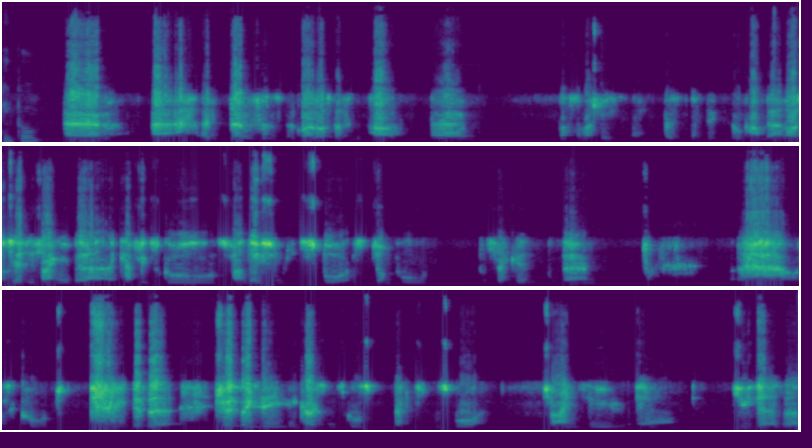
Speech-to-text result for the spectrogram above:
people Um, I, I've done some, quite a lot of stuff in the past. Um, not so much recently. Post Olympics, it's all calmed down. Last year, I did something with uh, a Catholic Schools Foundation Sports, John Paul II. Um, what's it called? It's a, it's basically encouraging schools, secondary school sport, and trying to um, use it as a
